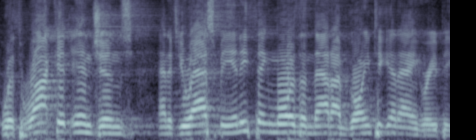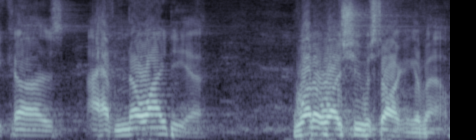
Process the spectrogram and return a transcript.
with rocket engines. And if you ask me anything more than that, I'm going to get angry because I have no idea what it was she was talking about.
